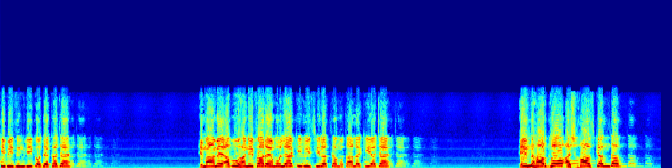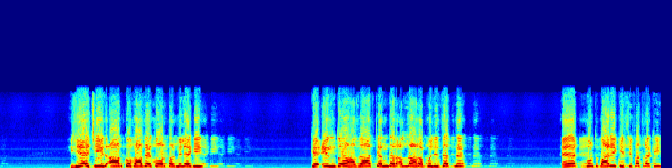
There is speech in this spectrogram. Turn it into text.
کی بھی زندگی کو دیکھا جائے۔ امام ابو حنیفہ رحم اللہ کی بھی سیرت کا مطالعہ کیا جائے۔ ان ہر دو اشخاص کے اندر یہ چیز آپ کو واضح طور پر ملے گی کہ ان دو حضرات کے اندر اللہ رب العزت نے ایک بردباری کی صفت رکھی،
